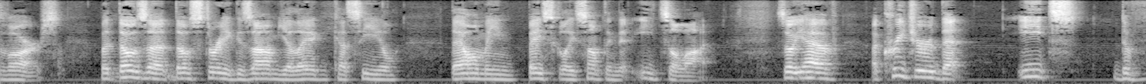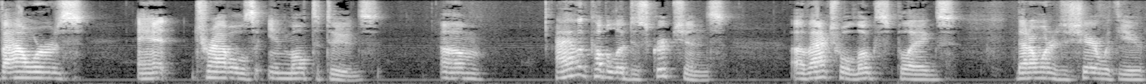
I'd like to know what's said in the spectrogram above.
of R's. But those uh, those three, gazam, yeleg, kasil, they all mean basically something that eats a lot. So you have a creature that eats, devours, and travels in multitudes. Um, I have a couple of descriptions of actual locust plagues that I wanted to share with you.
